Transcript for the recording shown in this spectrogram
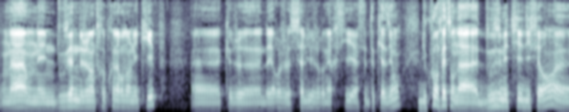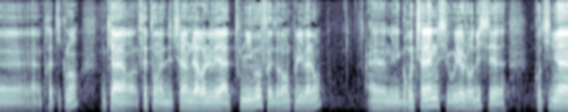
on a on est une douzaine de jeunes entrepreneurs dans l'équipe. Euh, que d'ailleurs je salue, je remercie à cette occasion. Du coup, en fait, on a 12 métiers différents euh, pratiquement. Donc, en fait, on a des challenges à relever à tout niveau. Il faut être vraiment polyvalent. Euh, mais les gros challenges, si vous voulez, aujourd'hui, c'est euh, continuer à,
